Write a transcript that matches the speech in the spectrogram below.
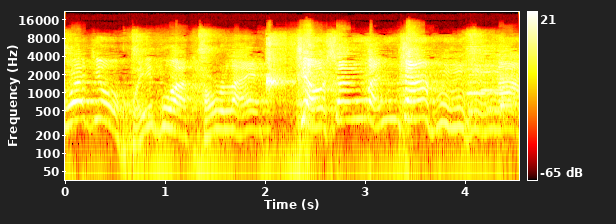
国就回过头来叫声文章啊，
